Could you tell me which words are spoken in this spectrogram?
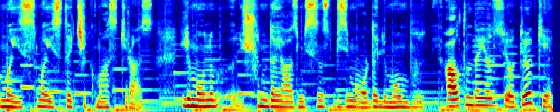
Mayıs Mayıs'ta çıkmaz kiraz limonu e, şunda yazmışsınız bizim orada limon bu altında yazıyor diyor ki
